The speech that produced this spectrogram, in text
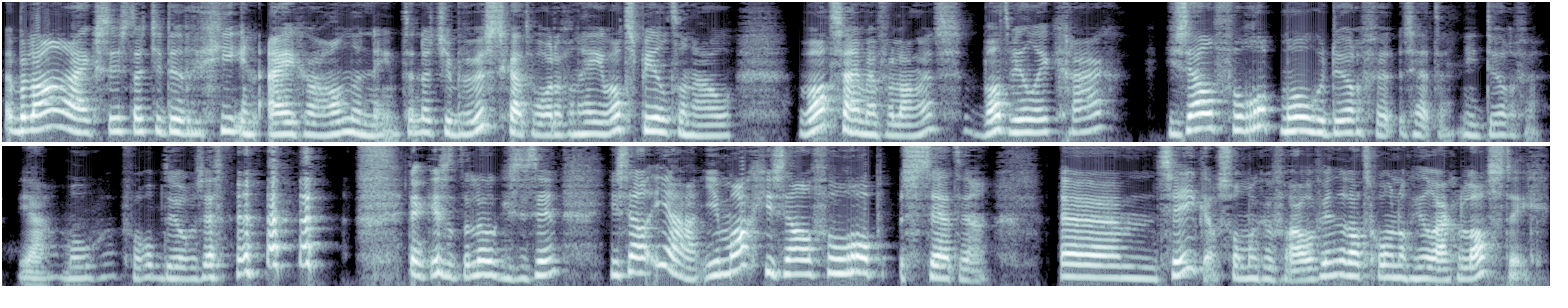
Het belangrijkste is dat je de regie in eigen handen neemt en dat je bewust gaat worden van hé, hey, wat speelt er nou? Wat zijn mijn verlangens? Wat wil ik graag? Jezelf voorop mogen durven zetten. Niet durven. Ja, mogen. Voorop durven zetten. ik denk, is dat de logische zin? Jezelf, ja, je mag jezelf voorop zetten. Um, zeker, sommige vrouwen vinden dat gewoon nog heel erg lastig.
